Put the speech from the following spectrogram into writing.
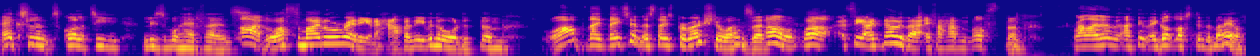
excellent quality losable headphones. I've lost mine already and I haven't even ordered them. Well, they, they sent us those promotional ones and Oh, well, see, I'd know that if I hadn't lost them. well I don't I think they got lost in the mail.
